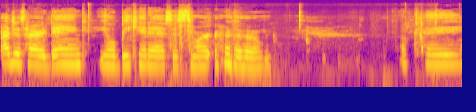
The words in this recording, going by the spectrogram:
I just heard, dang, yo, big head ass is smart. okay.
